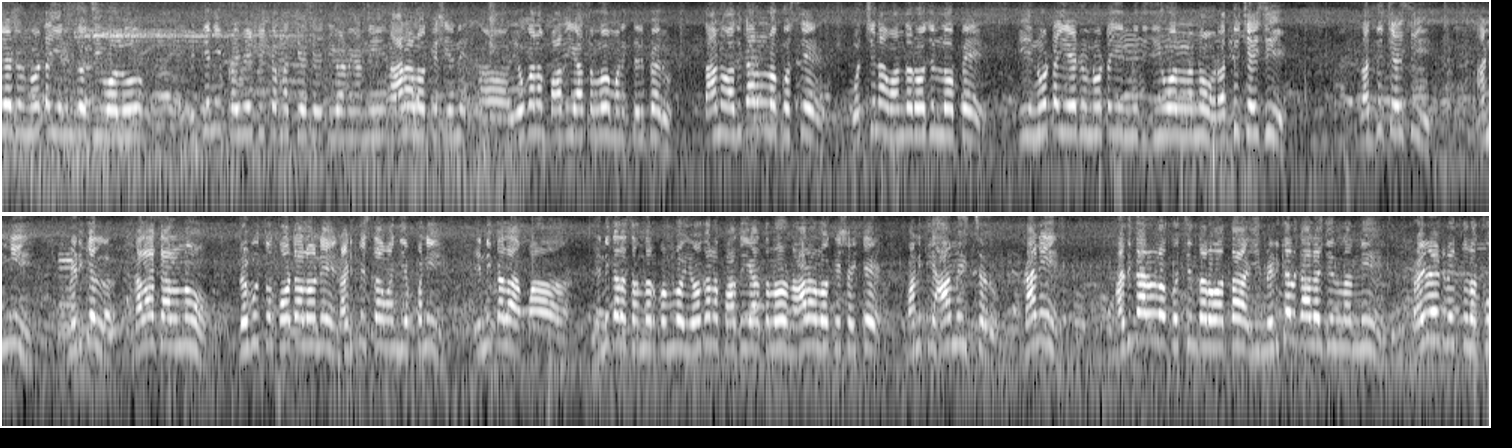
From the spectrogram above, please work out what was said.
ఏడు నూట ఎనిమిదో జీవోలు విద్యని ప్రైవేటీకరణ చేసేది కానీ నారా లోకేష్ ఎన్ని ఆ, పాదయాత్రలో మనకు తెలిపారు. తాను అధికారంలోకి వస్తే వచ్చిన వంద రోజుల్లోపే ఈ నూట ఏడు నూట ఎనిమిది జీవోలను రద్దు చేసి రద్దు చేసి అన్ని మెడికల్ కళాశాలను ప్రభుత్వ కోటాలోనే నడిపిస్తామని చెప్పని ఎన్నికల పా- ఎన్నికల సందర్భంలో యోగల పాదయాత్రలో నారా లోకేష్ అయితే మనకి హామీ ఇచ్చారు. కానీ అధికారంలోకి వచ్చిన తర్వాత ఈ మెడికల్ కాలేజీలన్నీ ప్రైవేట్ వ్యక్తులకు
